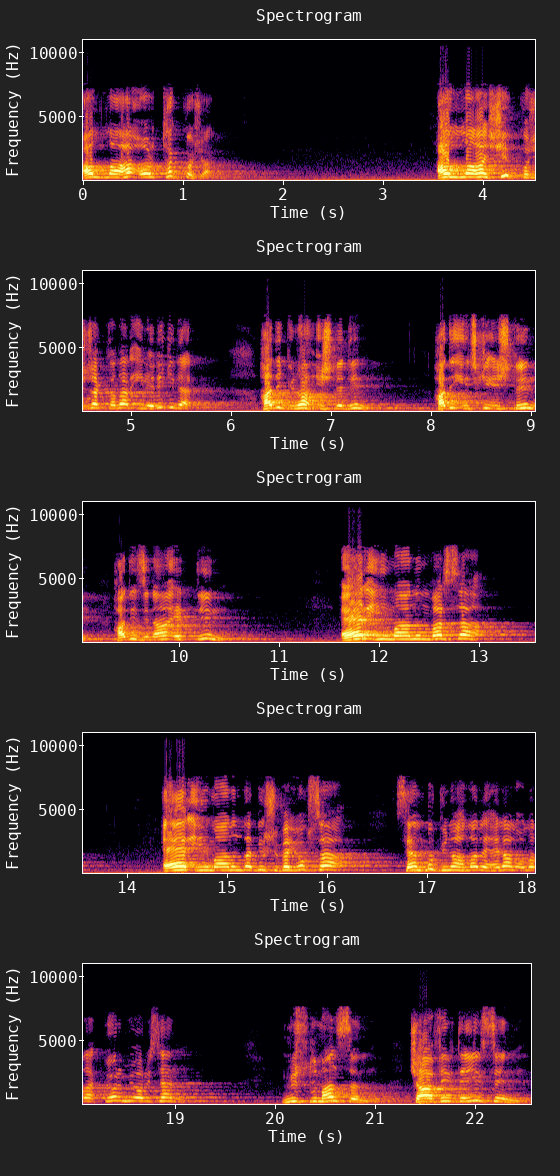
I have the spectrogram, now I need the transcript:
Allah'a ortak koşar. Allah'a şirk koşacak kadar ileri gider. Hadi günah işledin. Hadi içki içtin. Hadi zina ettin. Eğer imanın varsa, eğer imanında bir şüphe yoksa, sen bu günahları helal olarak görmüyor isen, Müslümansın, kafir değilsin,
